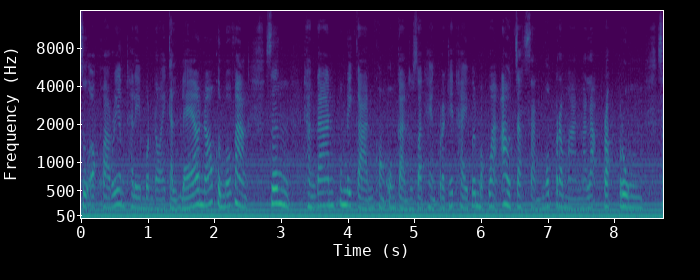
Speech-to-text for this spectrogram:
สู่อควาเรียมทะเลบนดอยกันแล้วเนาะคุณผู้ฟัง ซึ่ง ทางด้านผู้อำนวยการขององค์การสวนสัตว์แห่งประเทศไทยเพื่อนบอกว่าอ้าวจัดสรรงบประมาณมาละปรับปรุงส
